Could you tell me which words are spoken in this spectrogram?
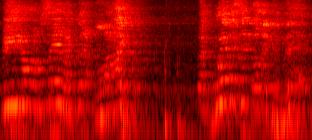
But you know what I'm saying? Like that life. Like when is it going to connect?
